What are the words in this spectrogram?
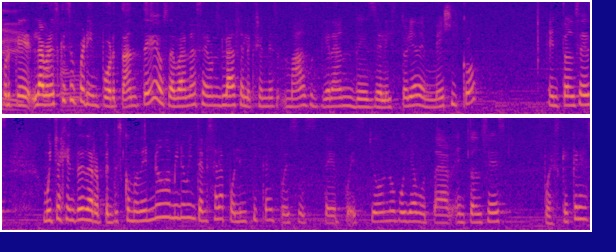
porque la verdad es que es súper importante, o sea, van a ser las elecciones más grandes de la historia de México, entonces mucha gente de repente es como de no, a mí no me interesa la política y pues este, pues yo no voy a votar, entonces pues, ¿qué crees?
